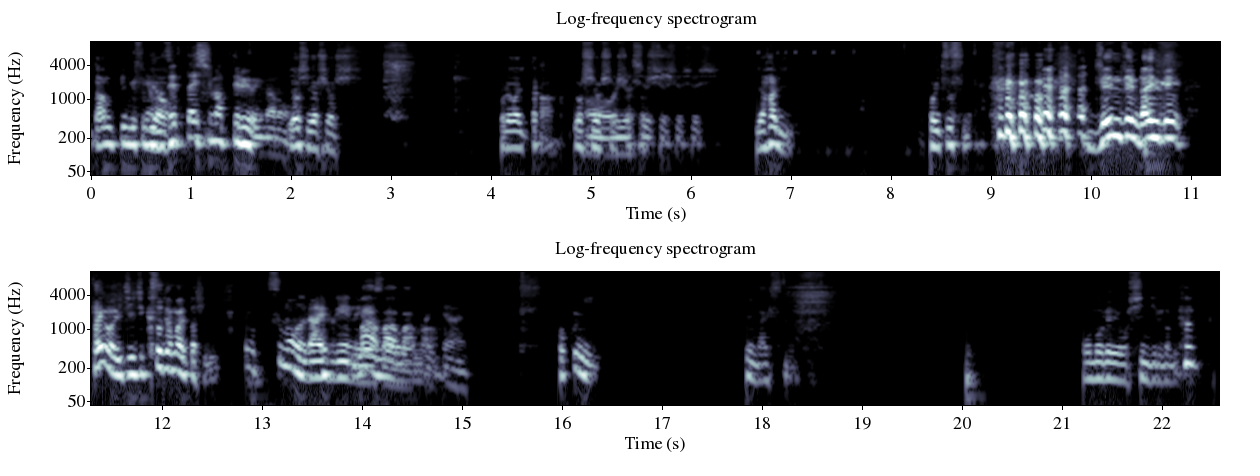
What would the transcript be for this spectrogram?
ダンピングすいやもうるやん。絶対しまってるよ、今の。よしよしよし。これはいったか？よしよしよしよしよしよしよしよしよし。やはり、こいつっすね。全然ライフゲーム、最後の11クソ邪魔やったし、いつもライフゲームの要素まあまあまあまあ入ってない。特に、特にないっすね。己を信じるのみ。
